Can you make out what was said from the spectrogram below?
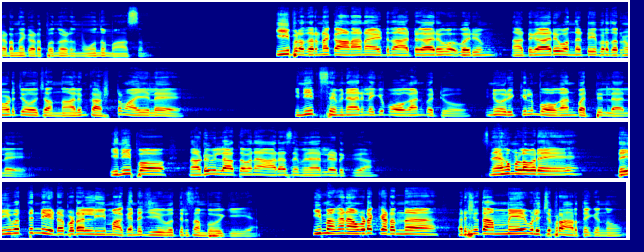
കിടന്ന് കിടപ്പെന്ന് പറയുന്നത്. മൂന്ന് മാസം. ഈ ബ്രദറിനെ കാണാനായിട്ട് നാട്ടുകാർ വരും. നാട്ടുകാർ വന്നിട്ട് ഈ ബ്രദറിനോട് ചോദിച്ചു എന്നാലും കഷ്ടമായില്ലേ? ഇനി സെമിനാറിലേക്ക് പോകാൻ പറ്റുമോ ഇനി ഒരിക്കലും പോകാൻ പറ്റില്ല അല്ലേ? ഇനിയിപ്പോൾ നടുവില്ലാത്തവനെ ആരാ സെമിനാറിൽ എടുക്കുക? സ്നേഹമുള്ളവരെ ദൈവത്തിന്റെ ഇടപെടൽ ഈ മകന്റെ ജീവിതത്തിൽ സംഭവിക്കുക ഈ മകൻ അവിടെ കിടന്ന് പരിശുദ്ധ അമ്മയെ വിളിച്ച് പ്രാർത്ഥിക്കുന്നു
